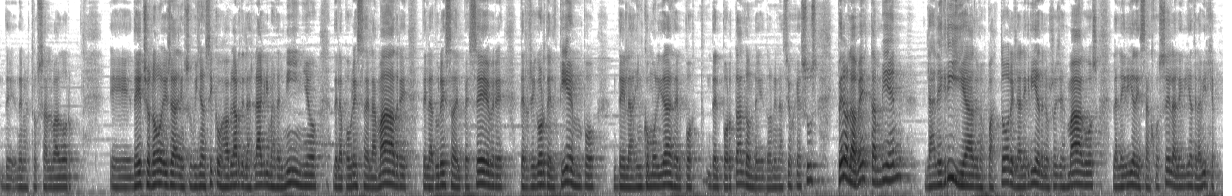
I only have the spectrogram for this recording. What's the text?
de, de nuestro Salvador. Eh, de hecho, ¿no? ella en sus villancicos va a hablar de las lágrimas del niño, de la pobreza de la madre, de la dureza del pesebre, del rigor del tiempo, de las incomodidades del, del portal donde, donde nació Jesús, pero a la vez también la alegría de los pastores, la alegría de los reyes magos, la alegría de San José, la alegría de la Virgen.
